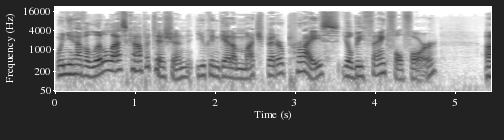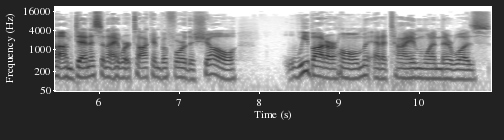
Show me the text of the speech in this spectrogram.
when you have a little less competition, you can get a much better price. You'll be thankful for. Um, Dennis and I were talking before the show. We bought our home at a time when there was,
